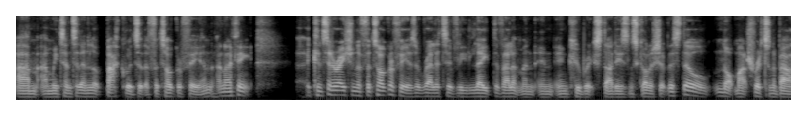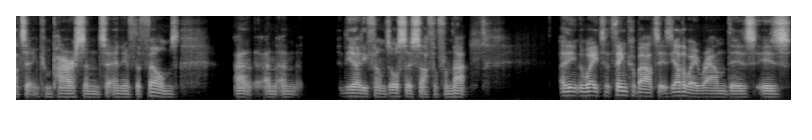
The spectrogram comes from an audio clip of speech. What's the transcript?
Um, and we tend to then look backwards at the photography. And, and I think consideration of photography is a relatively late development in, in Kubrick's studies and scholarship. There's still not much written about it in comparison to any of the films, and and, and the early films also suffer from that. I think the way to think about it is the other way around. Is is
